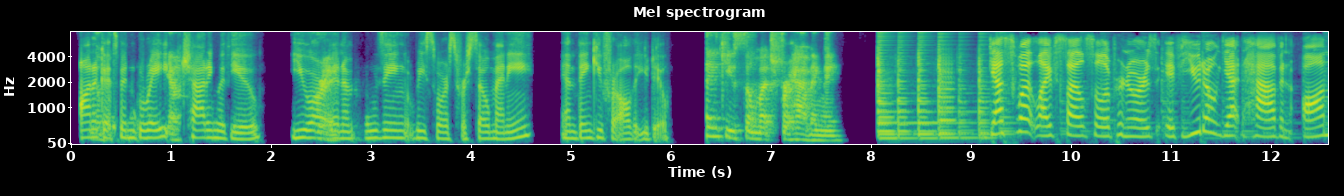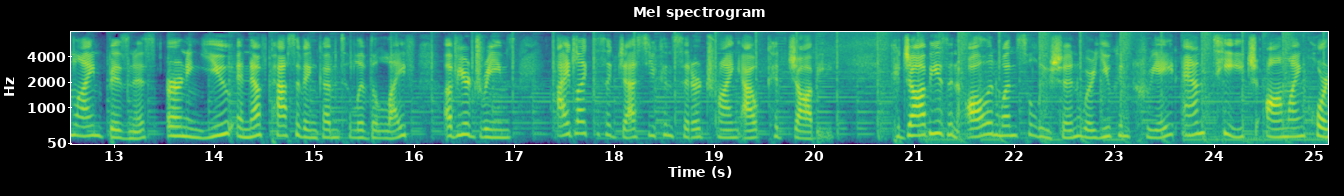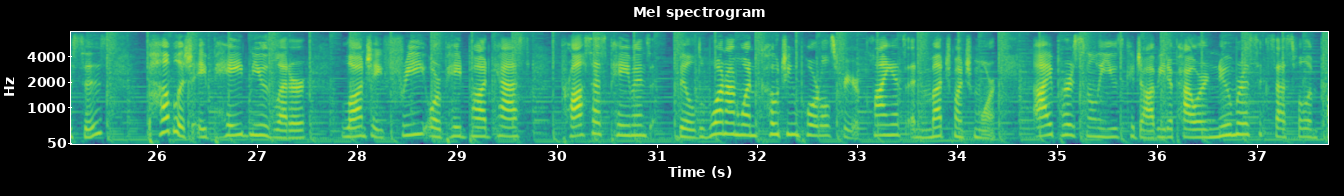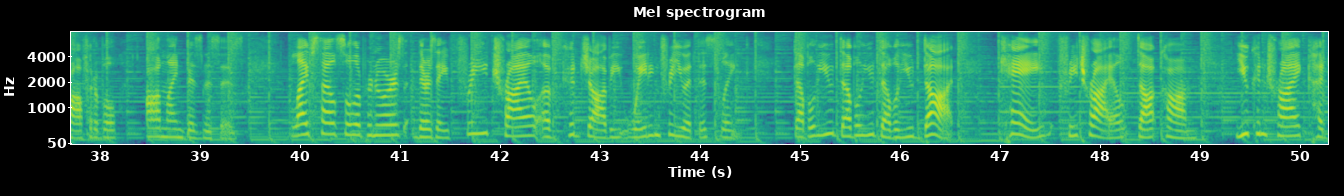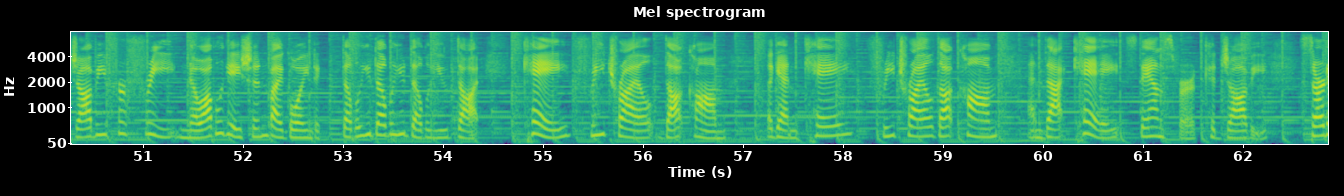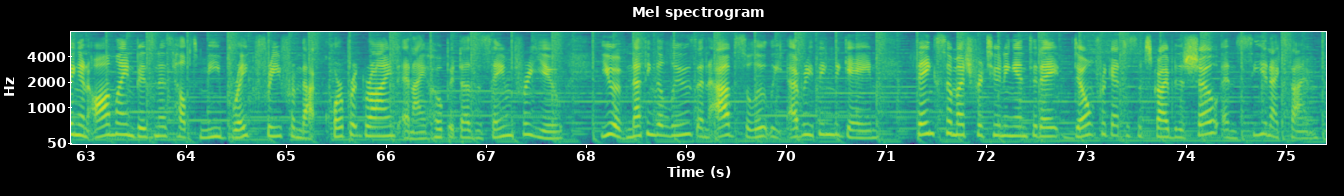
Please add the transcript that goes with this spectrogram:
Monica, it's been great yeah. chatting with you. You are great. an amazing resource for so many. And thank you for all that you do. Thank you so much for having me. Guess what, lifestyle solopreneurs? If you don't yet have an online business earning you enough passive income to live the life of your dreams, I'd like to suggest you consider trying out Kajabi. Kajabi is an all in one solution where you can create and teach online courses, publish a paid newsletter, launch a free or paid podcast, process payments, build one on one coaching portals for your clients, and much, much more. I personally use Kajabi to power numerous successful and profitable online businesses. Lifestyle solopreneurs, there's a free trial of Kajabi waiting for you at this link www.kfreetrial.com. You can try Kajabi for free, no obligation, by going to www.kfreetrial.com. Again, kfreetrial.com, and that K stands for Kajabi. Starting an online business helped me break free from that corporate grind, and I hope it does the same for you. You have nothing to lose and absolutely everything to gain. Thanks so much for tuning in today. Don't forget to subscribe to the show and see you next time.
